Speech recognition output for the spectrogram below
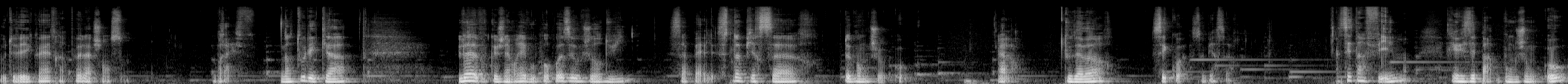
vous devez connaître un peu la chanson. Bref, dans tous les cas, l'œuvre que j'aimerais vous proposer aujourd'hui s'appelle Snowpiercer de Bong Joon-ho. Alors, tout d'abord, c'est quoi Snowpiercer? C'est un film réalisé par Bong Joon-ho,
